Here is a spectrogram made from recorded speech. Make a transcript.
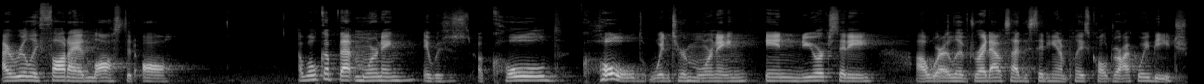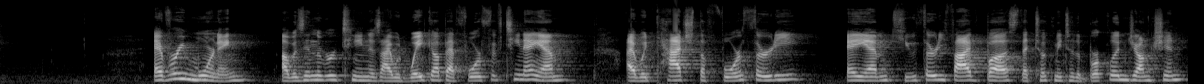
I really thought I had lost it all. I woke up that morning. It was a cold, cold winter morning in New York City, uh, where I lived right outside the city in a place called Rockaway Beach. Every morning, I was in the routine as I would wake up at 4:15 a.m. I would catch the 4:30 a.m. Q35 bus that took me to the Brooklyn Junction.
